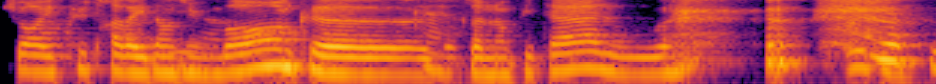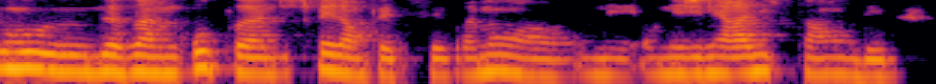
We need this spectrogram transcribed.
J'aurais pu travailler dans une banque, euh, dans un hôpital ou. ou dans un groupe industriel en fait. C'est vraiment, on est, on est généraliste hein, au début.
